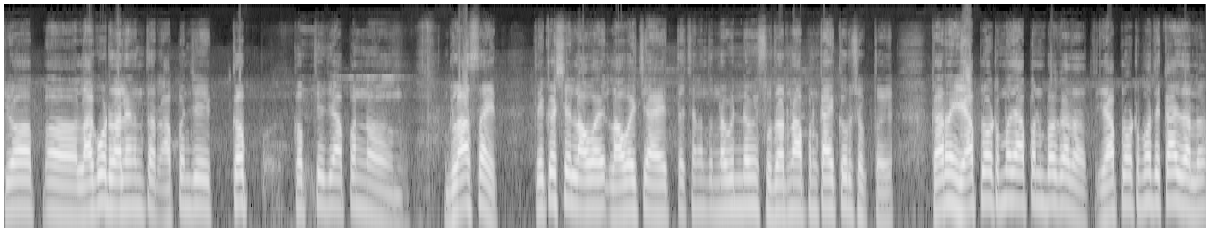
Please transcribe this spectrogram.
किंवा लागवड झाल्यानंतर आपण जे कप कपचे जे आपण ग्लास आहेत ते कसे लावाय लावायचे आहेत त्याच्यानंतर नवीन नवीन सुधारणा आपण काय करू शकतो आहे कारण ह्या प्लॉटमध्ये आपण बघत आहात या प्लॉटमध्ये काय झालं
